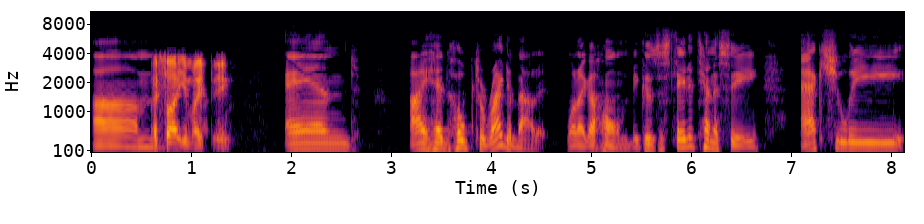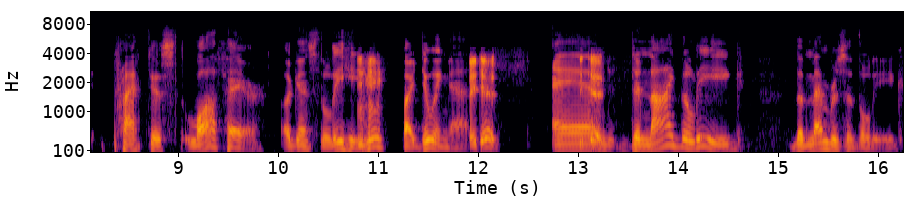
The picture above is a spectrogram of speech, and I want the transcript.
Um, I thought you might be. And I had hoped to write about it when I got home because the state of Tennessee actually practiced lawfare against the league mm-hmm. by doing that. They did. And they did. denied the league, the members of the league,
